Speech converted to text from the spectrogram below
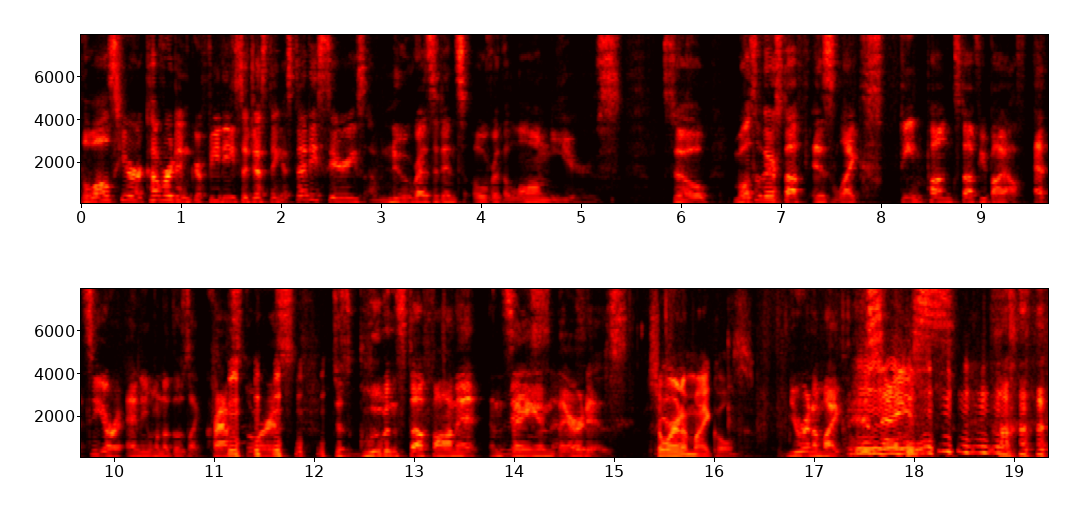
The walls here are covered in graffiti, suggesting a steady series of new residents over the long years. So most of their stuff is like steampunk stuff you buy off Etsy or any one of those like craft stores, just gluing stuff on it and Makes saying, sense. "There it is." So we're in a Michaels. You're in a Michaels. nice.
